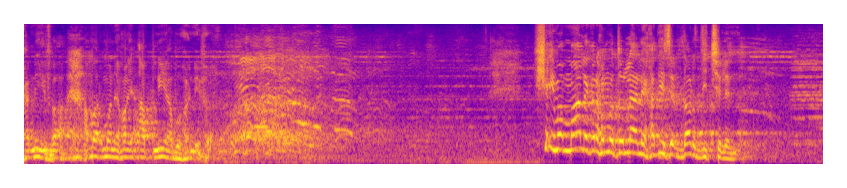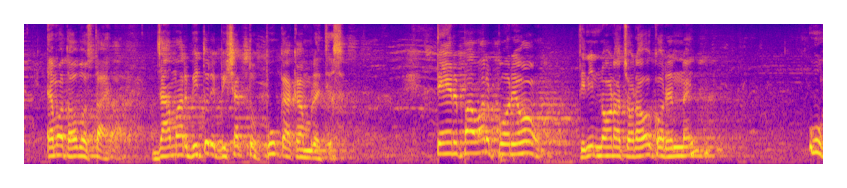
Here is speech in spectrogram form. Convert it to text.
হানিফা। আমার মনে হয় আপনি আবু হানিফা। সেই ইমাম মালিক রহমতুল্লাহ আলী হাদিসের দর্জ দিচ্ছিলেন। এমত অবস্থায় জামার ভিতরে বিষাক্ত পোকা কামড়াইতেছে। টের পাওয়ার পরেও তিনি নড়াচড়াও করেন নাই। উহ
